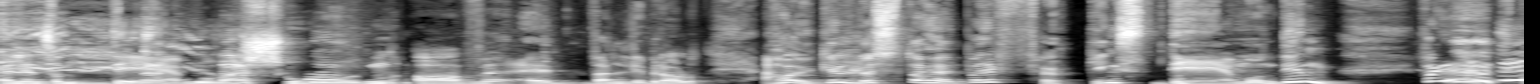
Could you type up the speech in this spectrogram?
Eller en sånn demoversjon av en veldig bra låt. Jeg har jo ikke lyst til å høre på den fuckings demoen din! For det, det,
